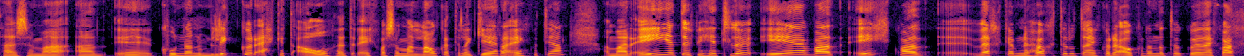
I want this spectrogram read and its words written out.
það sem að, að e, kunnanum liggur ekkert á, þetta er eitthvað sem maður langar til að gera einhvern tíðan að maður eigi þetta upp í hillu ef að eitthvað e, verkefni högtur út af einhverju ákvörðanatöku eða eitthvað,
